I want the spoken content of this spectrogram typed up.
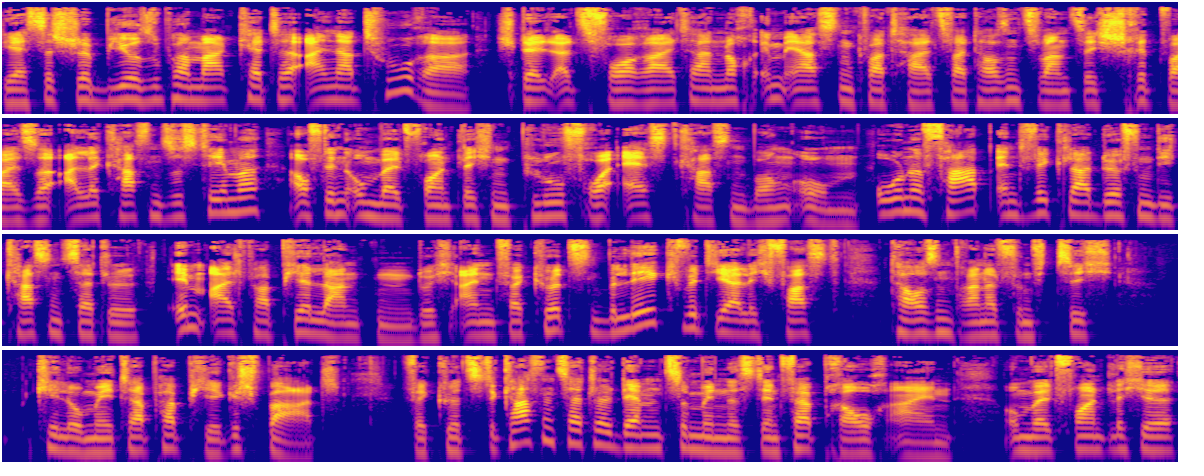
Die hessische Biosupermarktkette Alnatura stellt als Vorreiter noch im ersten Quartal 2020 schrittweise alle Kassensysteme auf den umweltfreundlichen Blue for Est Kassenbon um. Ohne Farbentwickler dürfen die Kassenzettel im Altpapier landen. Durch einen verkürzten Beleg wird jährlich fast 1350 Kilometer Papier gespart. Verkürzte Kassenzettel dämmen zumindest den Verbrauch ein. Umweltfreundliche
